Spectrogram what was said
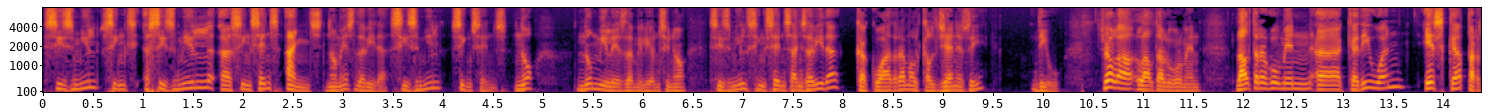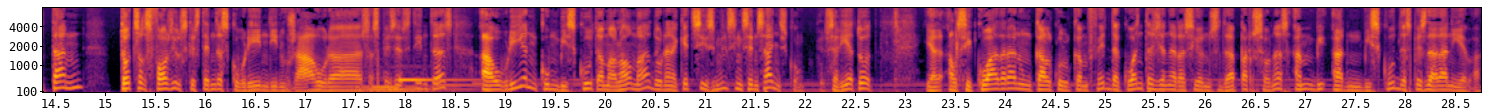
6.500 anys només de vida. 6.500. No, no milers de milions, sinó 6.500 anys de vida que quadra amb el que el Gènesi diu. Això la- l'altre argument. L'altre argument eh, que diuen és que, per tant, tots els fòssils que estem descobrint, dinosaures, espècies extintes, haurien conviscut amb l'home durant aquests 6.500 anys, com seria tot. I els hi quadra en un càlcul que han fet de quantes generacions de persones han, vi han viscut després d'Adam i Eva.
